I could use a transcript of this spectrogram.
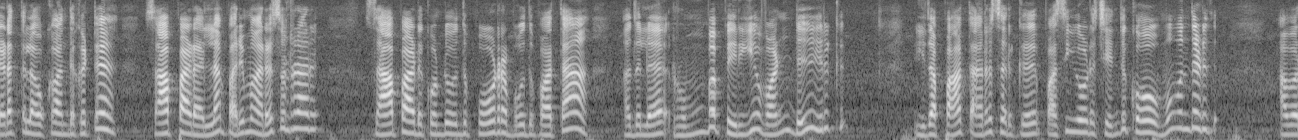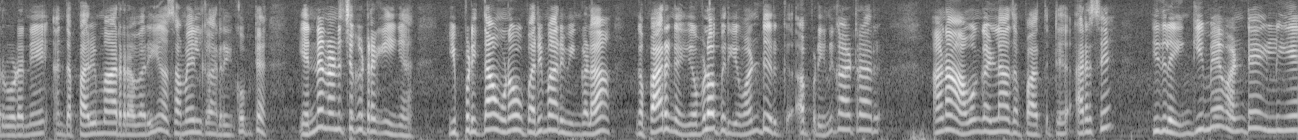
இடத்துல உட்காந்துக்கிட்டு சாப்பாடெல்லாம் பரிமாற சொல்கிறாரு சாப்பாடு கொண்டு வந்து போடுற போது பார்த்தா அதில் ரொம்ப பெரிய வண்டு இருக்குது இதை பார்த்த அரசருக்கு பசியோடு சேர்ந்து கோபமும் வந்துடுது. அவர் உடனே அந்த பரிமாறுறவரையும் சமையல்காரரையும் கூப்பிட்டு என்ன நினச்சிக்கிட்டு இருக்கீங்க? இப்படி தான் உணவு பரிமாறுவீங்களா? இங்கே பாருங்கள் எவ்வளோ பெரிய வண்டு இருக்குது அப்படின்னு காட்டுறாரு. ஆனால் அவங்களாம் அதை பார்த்துட்டு அரசே இதில் எங்கேயுமே வண்டே இல்லையே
